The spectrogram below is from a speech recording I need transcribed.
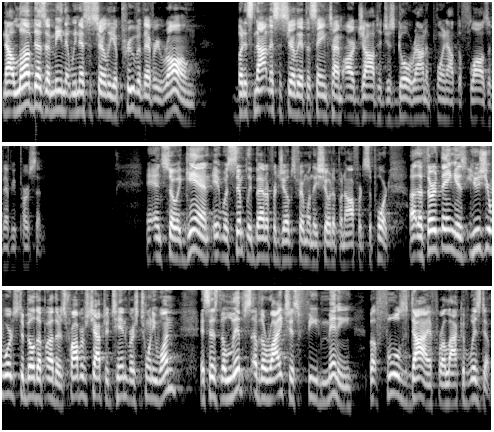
Now, love doesn't mean that we necessarily approve of every wrong, but it's not necessarily at the same time our job to just go around and point out the flaws of every person. And so, again, it was simply better for Job's friend when they showed up and offered support. Uh, the third thing is use your words to build up others. Proverbs chapter 10, verse 21, it says, The lips of the righteous feed many, but fools die for a lack of wisdom.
